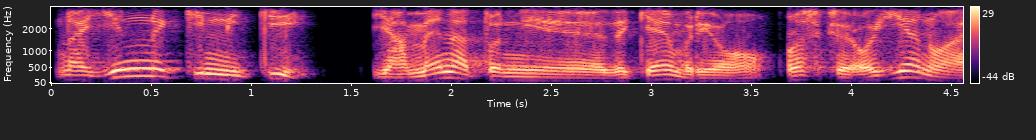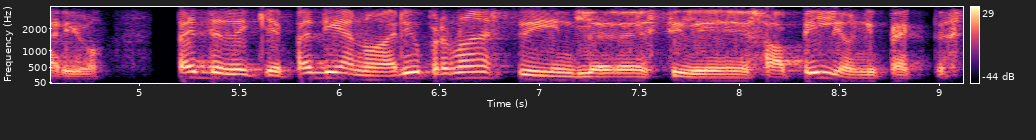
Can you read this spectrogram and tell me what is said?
να γίνουν κοινικοί. Για μένα τον ε, Δεκέμβριο, πρόσεξε, όχι Ιανουάριο, 5, και 5 Ιανουαρίου πρέπει να είναι στη, στη, στο απίλιον οι παίκτες.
